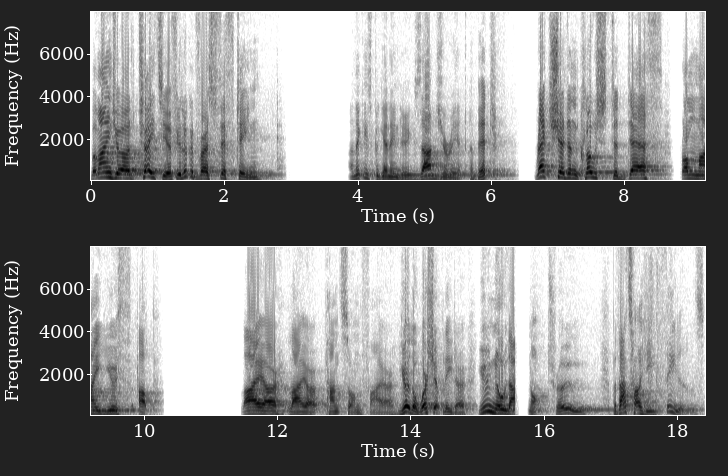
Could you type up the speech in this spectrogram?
But mind you, I'll tell you, if you look at verse 15, I think he's beginning to exaggerate a bit. Wretched and close to death from my youth up. Liar, liar, pants on fire. You're the worship leader. You know that's not true. But that's how he feels,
